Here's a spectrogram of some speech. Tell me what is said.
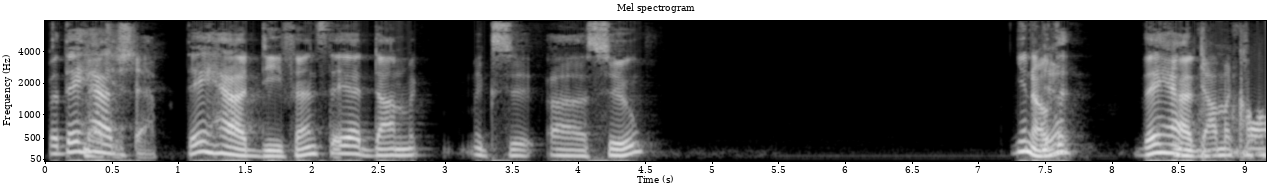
But they had they had defense. They had Don Mc, Mc, uh, Sue. You know, Yeah. th- they had Don McCall.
